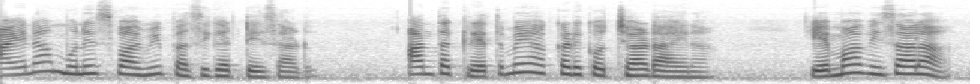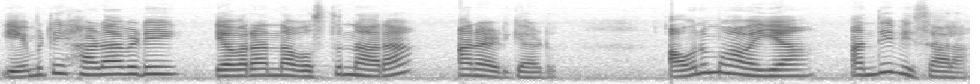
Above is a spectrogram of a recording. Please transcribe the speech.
అయినా మునిస్వామి పసిగట్టేశాడు. అంత క్రితమే అక్కడికొచ్చాడు ఆయన ఏమా విశాల ఏమిటి హడావిడి? ఎవరన్నా వస్తున్నారా? అని అడిగాడు. అవును మావయ్య అంది విశాల.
